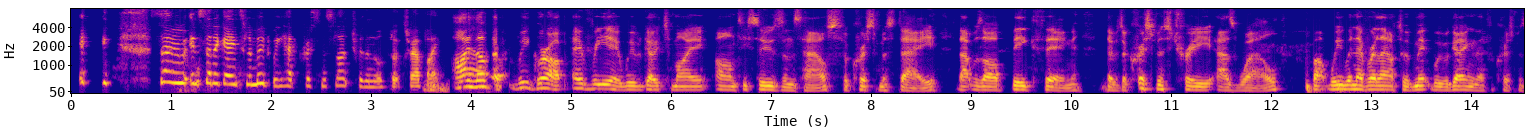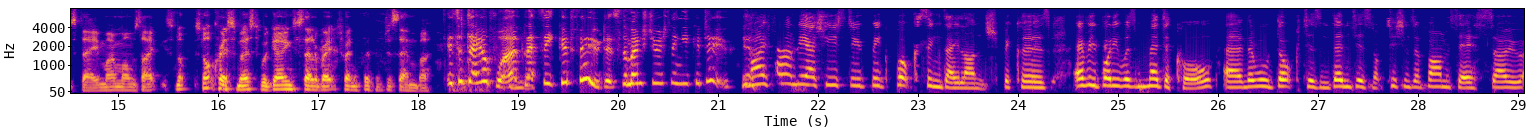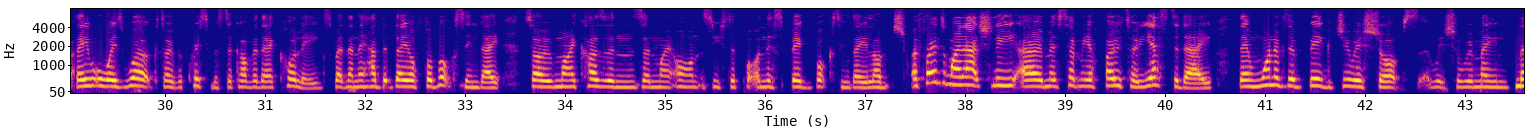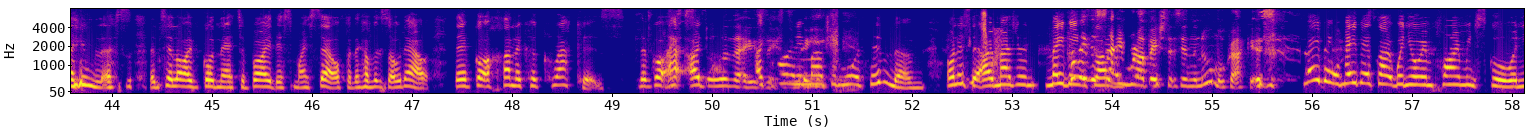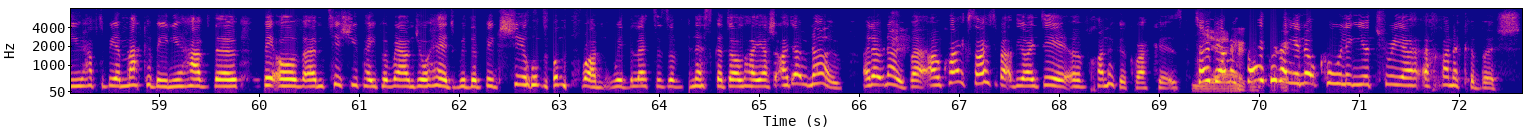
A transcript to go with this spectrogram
So instead of going to Limmud, we had Christmas lunch with an Orthodox rabbi. I love it. We grew up every year. We would go to my auntie Susan's house for Christmas Day. That was our big thing. There was a Christmas tree as well but we were never allowed to admit we were going there for Christmas Day. My mom was like, "It's not, it's not Christmas. We're going to celebrate 25th of December. It's a day off work. Let's eat good food. It's the most Jewish thing you could do." Yeah. My family actually used to do big Boxing Day lunch because everybody was medical. Uh, they're all doctors and dentists, and opticians and pharmacists, so they always worked over Christmas to cover their colleagues. But then they had the day off for Boxing Day, so my cousins and my aunts used to put on this big Boxing Day lunch. A friend of mine actually um, sent me a photo yesterday. Then one of the big Jewish shops, which shall remain nameless until I've gone there to buy this myself, and they haven't sold out. They've got Hanukkah crackers. They've got. I, I, saw those I this can't week. imagine what's in them. Honestly, I imagine maybe Probably it's the like same rubbish that's in the normal crackers. maybe or maybe it's like when you're in primary school and you have to be a Maccabee and you have the bit of um, tissue paper around your head with a big shield on the front with the letters of Nes Gadol Hayash. I don't know. I don't know, but I'm quite excited about the idea of Hanukkah crackers. Toby, I'm excited that you're not calling your tree a, a Hanukkah bush.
